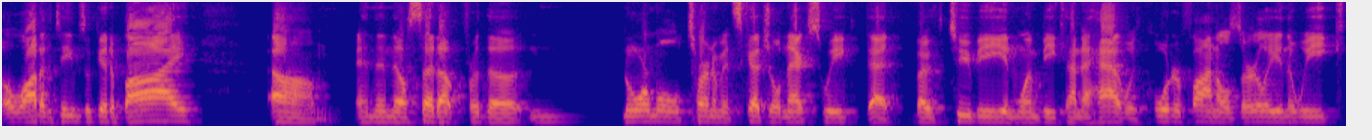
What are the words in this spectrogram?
a lot of the teams will get a bye, um, and then they'll set up for the normal tournament schedule next week that both 2B and 1B kind of have with quarterfinals early in the week,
